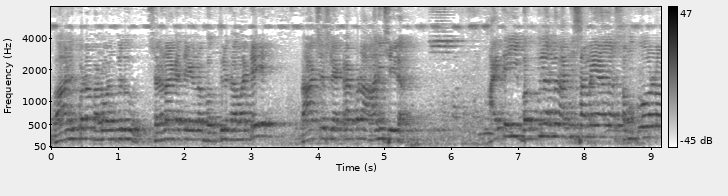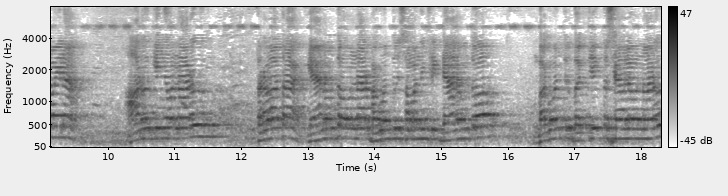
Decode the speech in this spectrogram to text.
వాళ్ళు కూడా భగవంతుడు శరణాగతి ఉన్న భక్తులు కాబట్టి రాక్షసులు ఎక్కడ కూడా హాని చేయలేదు అయితే ఈ భక్తులందరూ అన్ని సమయాల్లో సంపూర్ణమైన ఆరోగ్యంగా ఉన్నారు. తర్వాత జ్ఞానంతో ఉన్నారు. భగవంతుడికి సంబంధించిన జ్ఞానంతో భగవంతుడు భక్తియుక్త సేవలో ఉన్నారు.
